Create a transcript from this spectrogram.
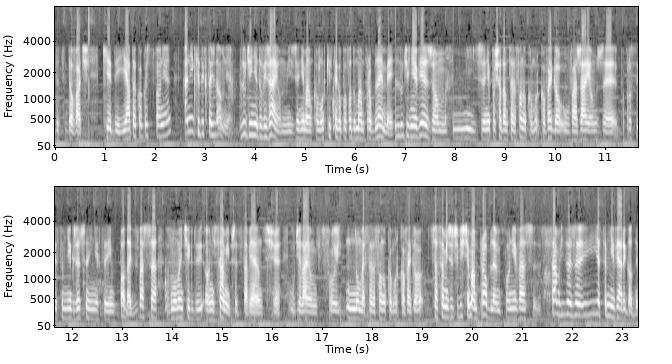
decydować, kiedy ja do kogoś dzwonię, a nie kiedy ktoś do mnie. Ludzie nie dowierzają mi, że nie mam komórki, z tego powodu mam problemy. Ludzie nie wierzą mi, że nie posiadam telefonu komórkowego, uważają, że po prostu jestem niegrzeczny i nie chcę im podać. Zwłaszcza w momencie, gdy oni sami przedstawiając się, udzielają mi swój numer telefonu komórkowego. Czasami rzeczywiście mam problem, ponieważ sam widzę, że jestem niewiarygodny.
